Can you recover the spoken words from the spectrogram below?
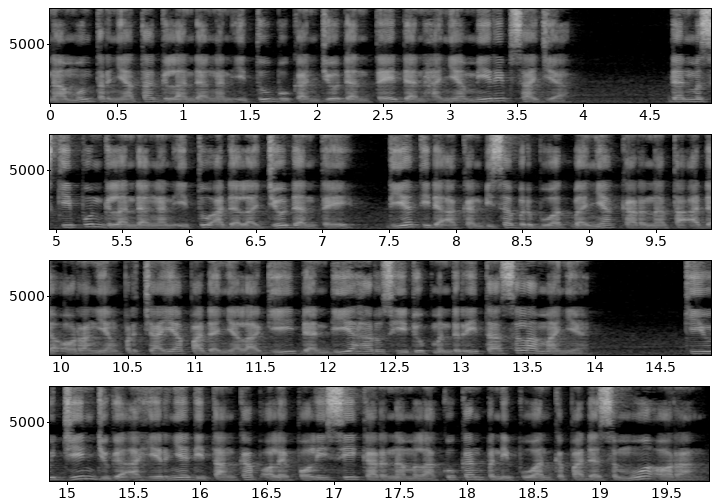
namun ternyata gelandangan itu bukan Jo dan Tae dan hanya mirip saja. Dan meskipun gelandangan itu adalah Jo dan Tae, dia tidak akan bisa berbuat banyak karena tak ada orang yang percaya padanya lagi dan dia harus hidup menderita selamanya. Kyu Jin juga akhirnya ditangkap oleh polisi karena melakukan penipuan kepada semua orang.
